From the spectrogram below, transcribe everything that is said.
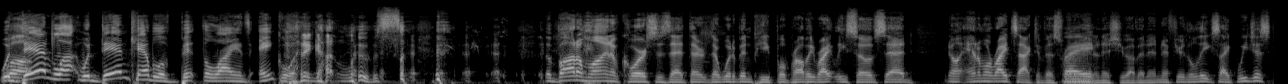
Would Well, Dan would Dan Campbell have bit the lion's ankle had it gotten loose? The bottom line, of course, is that there there would have been people, probably rightly so, have said, you know, animal rights activists would have made an issue of it. And if you're the league's like, we just,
